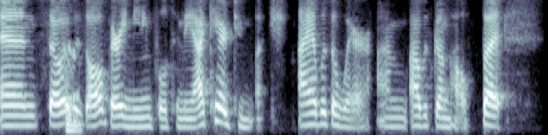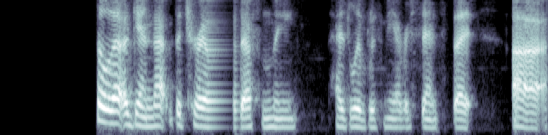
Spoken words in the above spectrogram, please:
And so it Yeah. was all very meaningful to me. I cared too much. I was aware. I'm I was gung ho. But so that again, that betrayal definitely has lived with me ever since. But uh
